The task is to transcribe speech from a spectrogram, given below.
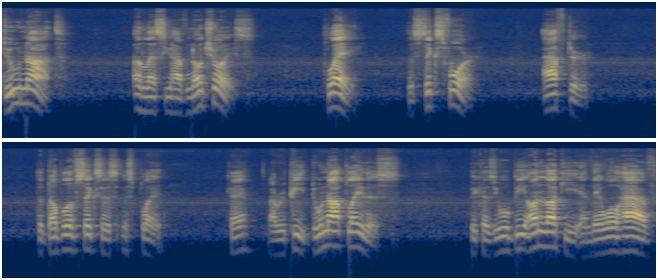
Do not, unless you have no choice, play the 6-4 after the double of sixes is played. Okay? I repeat, do not play this because you will be unlucky and they will have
